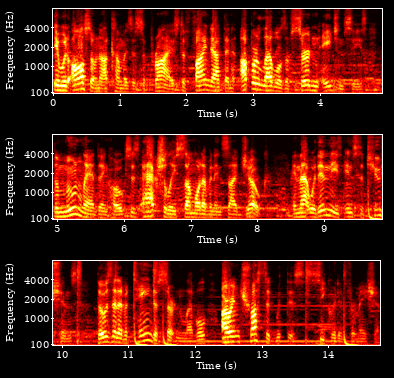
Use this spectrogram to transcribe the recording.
It would also not come as a surprise to find out that in upper levels of certain agencies, the moon landing hoax is actually somewhat of an inside joke, in that within these institutions, those that have attained a certain level are entrusted with this secret information.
